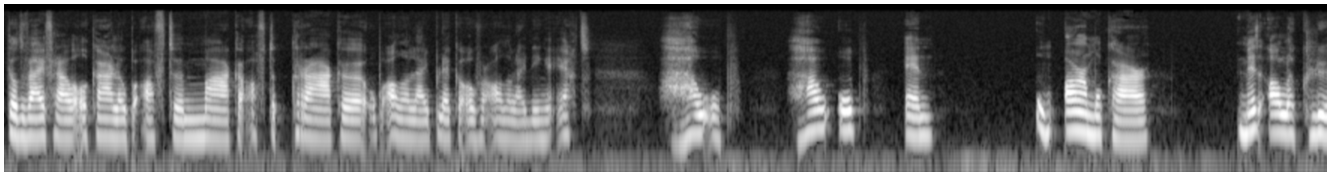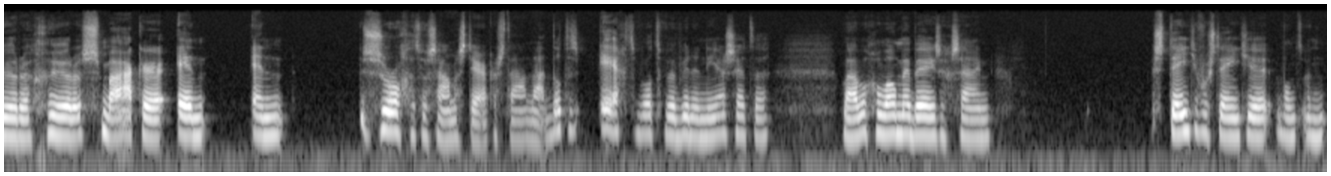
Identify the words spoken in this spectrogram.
dat wij vrouwen elkaar lopen af te maken, af te kraken op allerlei plekken over allerlei dingen. Echt, hou op. Hou op en omarm elkaar met alle kleuren, geuren, smaken en, en zorg dat we samen sterker staan. Nou, dat is echt wat we willen neerzetten waar we gewoon mee bezig zijn. Steentje voor steentje, want een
